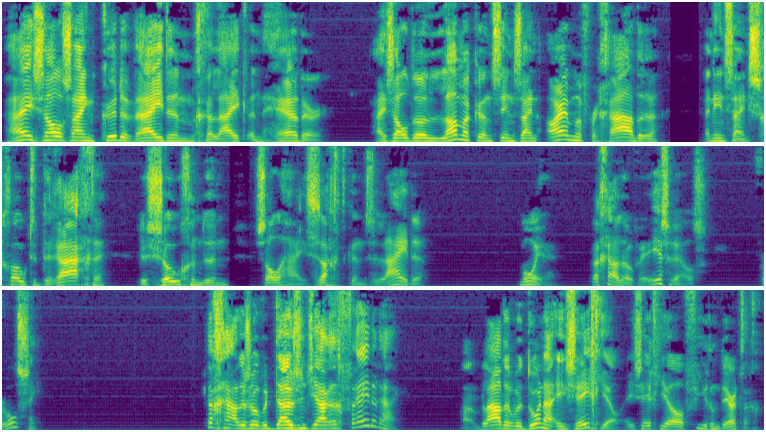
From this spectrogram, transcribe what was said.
Hij zal zijn kudde weiden gelijk een herder. Hij zal de lammekens in zijn armen vergaderen en in zijn schoot dragen. De zogenden zal hij zachtkens leiden. Mooi hè? Dat gaat over Israëls verlossing. Dat gaat dus over duizendjarig vrederijk. Nou, bladeren we door naar Ezekiel, Ezekiel 34.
